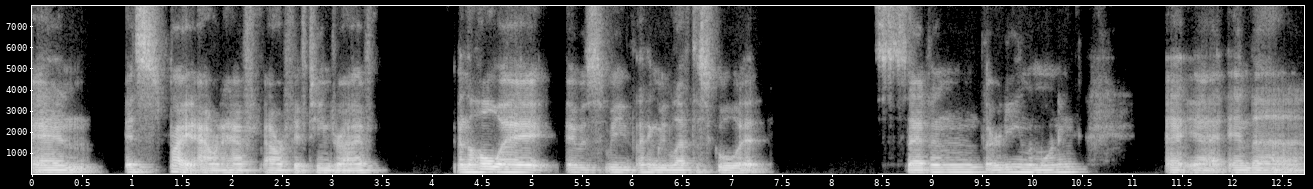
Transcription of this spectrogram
and it's probably an hour and a half, hour fifteen drive, and the whole way it was we I think we left the school at seven thirty in the morning, and yeah, and uh,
